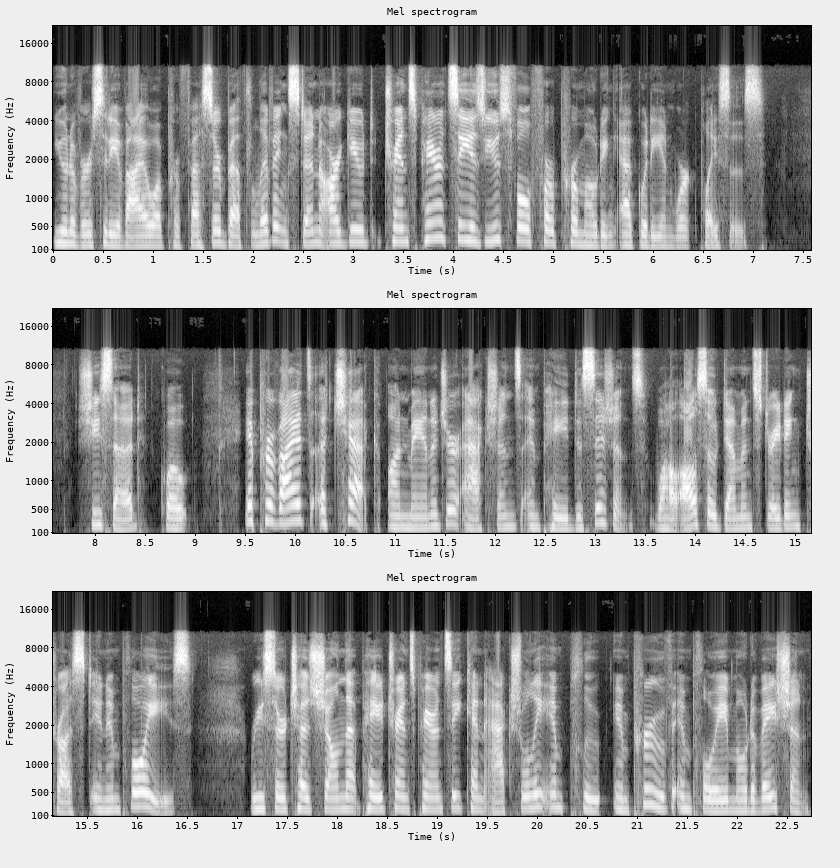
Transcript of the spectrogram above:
University of Iowa professor Beth Livingston argued transparency is useful for promoting equity in workplaces. She said, quote, it provides a check on manager actions and paid decisions while also demonstrating trust in employees. Research has shown that pay transparency can actually improve employee motivation.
